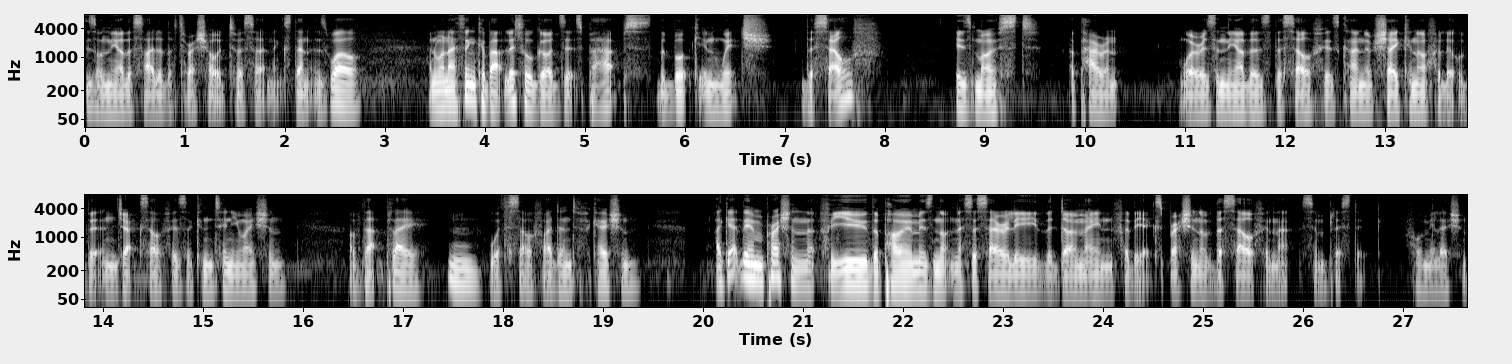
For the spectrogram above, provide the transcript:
is on the other side of the threshold to a certain extent as well. And when I think about Little Gods, it's perhaps the book in which the self is most apparent whereas in the others, the self is kind of shaken off a little bit, and Jackself is a continuation of that play mm. with self identification. I get the impression that for you, the poem is not necessarily the domain for the expression of the self in that simplistic formulation.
